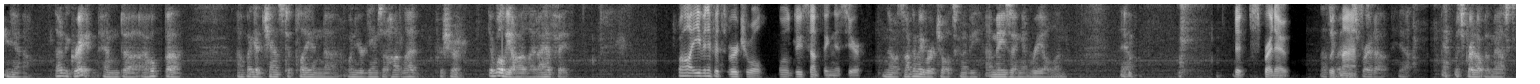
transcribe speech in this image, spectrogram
yeah, that'd be great. And uh, I hope uh, I hope I get a chance to play in uh, one of your games at Hot Lead for sure. There will be a Hot Lead. I have faith. Well, even if it's virtual, we'll do something this year. No, it's not going to be virtual. It's going to be amazing and real. And yeah, It spread out. That's With right. masks. Spread out, yeah. It was spread out with masks.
